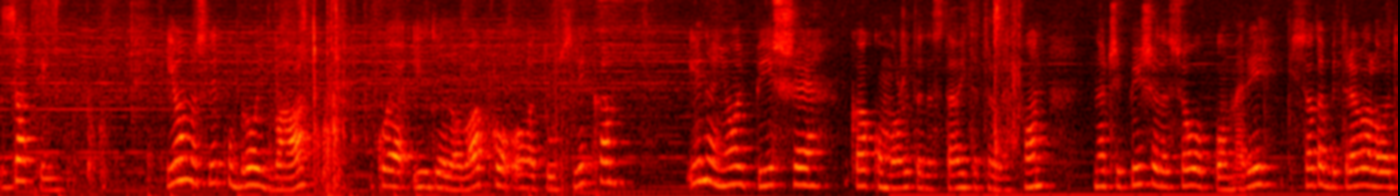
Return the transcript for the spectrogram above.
Zatim, imamo sliku broj 2 koja izgleda ovako, ova tu slika. I na njoj piše kako možete da stavite telefon. Znači piše da se ovo pomeri i sada bi trebalo od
